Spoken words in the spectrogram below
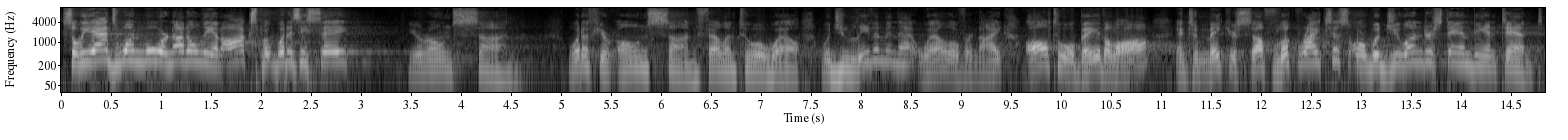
So he adds one more, not only an ox, but what does he say? Your own son. What if your own son fell into a well? Would you leave him in that well overnight, all to obey the law and to make yourself look righteous, or would you understand the intent?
